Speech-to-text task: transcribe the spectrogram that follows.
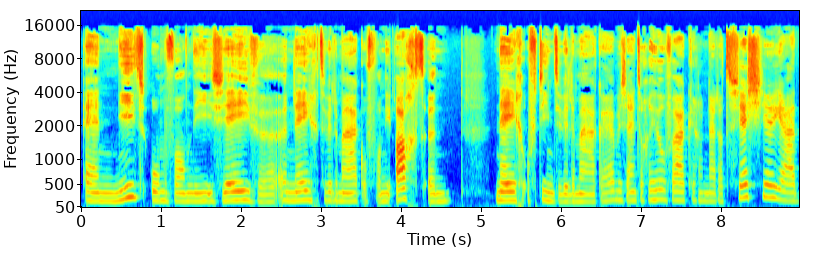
En niet om van die 7 een 9 te willen maken of van die 8 een 9 of 10 te willen maken. We zijn toch heel vaker naar dat zesje. Ja,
